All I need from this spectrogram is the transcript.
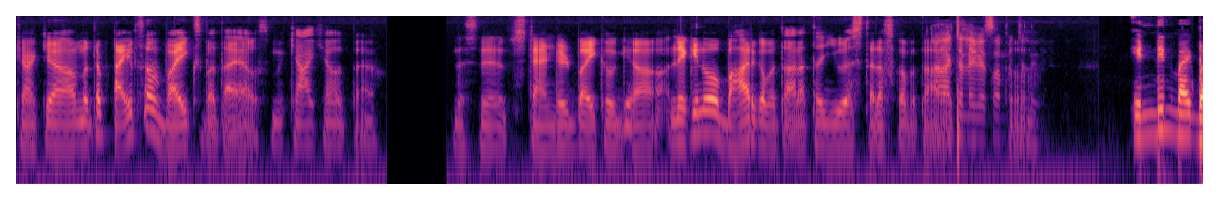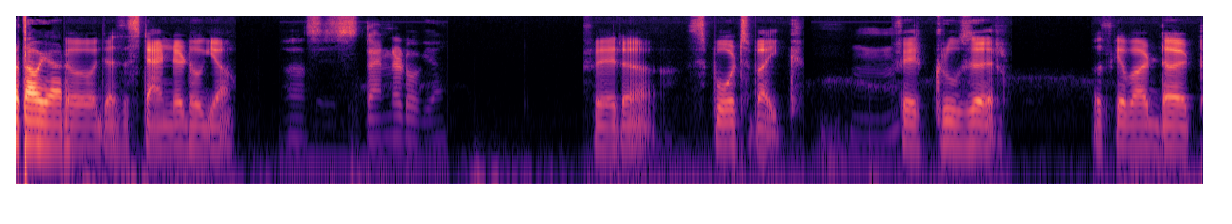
क्या क्या मतलब टाइप्स ऑफ़ बाइक्स बताया उसमें क्या क्या होता है। जैसे स्टैंडर्ड बाइक हो गया लेकिन वो बाहर का बता रहा था यूएस तरफ़ का बता रहा हाँ था। चलेगा सब तो- चलेगा। इंडियन बाइक बताओ यार। तो जैसे स्टैंडर्ड हो गया। स्टैंडर्ड हो गया। फिर स्पोर्ट्स बाइक फिर क्रूज़र उसके बाद डर्ट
